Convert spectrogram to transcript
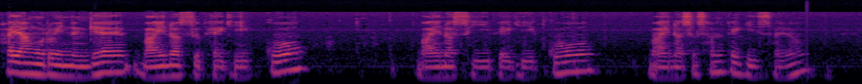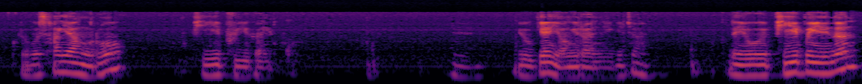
하향으로 있는 게 마이너스 100이 있고 마이너스 200이 있고 마이너스 300이 있어요. 그리고 상향으로 BV가 있고 예, 요게 0이라는 얘기죠. 근데 요 BV는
